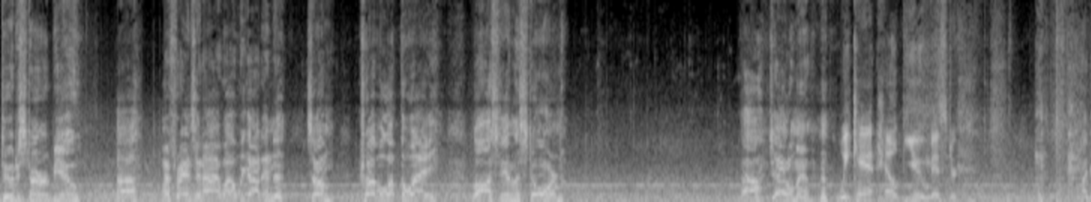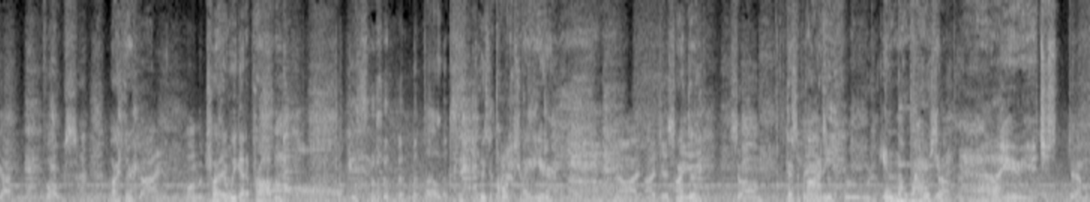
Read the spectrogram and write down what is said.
To disturb you. Uh, my friends and I, well, we got into some trouble up the way, lost in the storm. Ah, gentlemen, We can't help you, mister. I got folks Arthur, dying on the trail. Arthur, we got a problem. Folks, there's a corpse right here. Now, I, I just Arthur, need some There's a body food in the or wagon. something. I hear you. Just Gentlemen,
